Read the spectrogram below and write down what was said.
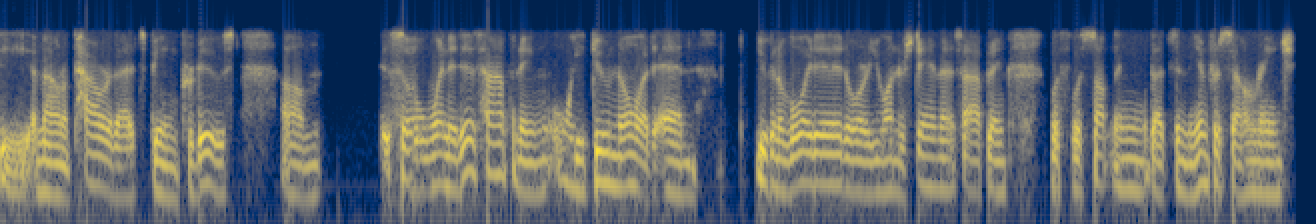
the amount of power that's being produced. Um, so when it is happening, we do know it, and you can avoid it or you understand that it's happening with with something that's in the infrasound range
